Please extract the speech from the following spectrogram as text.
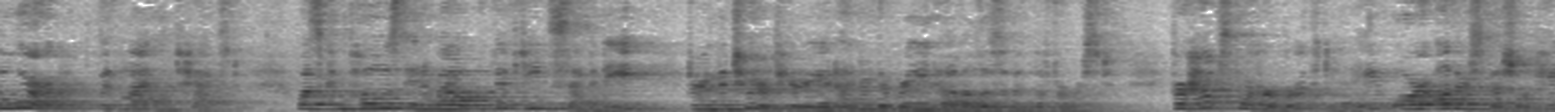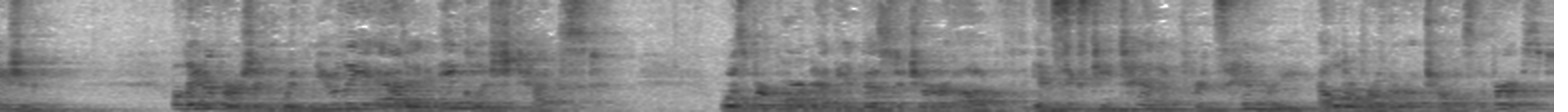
The work, with Latin text, was composed in about 1570 during the Tudor period under the reign of Elizabeth I, perhaps for her birthday or other special occasion. A later version with newly added English text was performed at the investiture of, in 1610 of Prince Henry, elder brother of Charles I.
